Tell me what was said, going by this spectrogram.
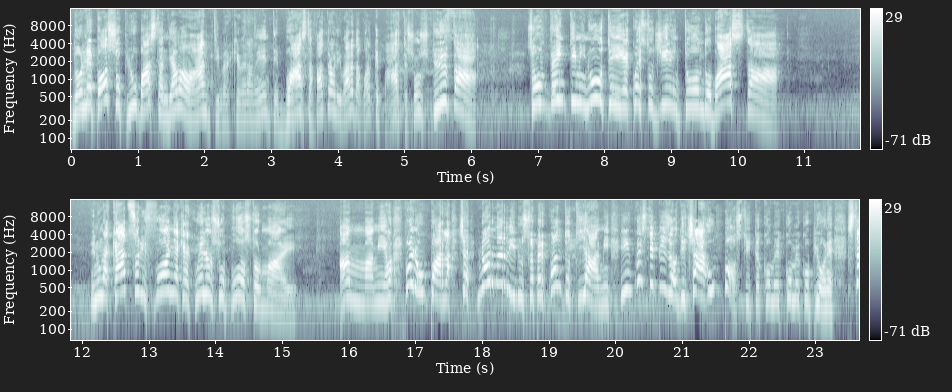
Non ne posso più, basta, andiamo avanti, perché veramente, basta, fatelo arrivare da qualche parte, sono stufa. Sono 20 minuti che questo gira in tondo, basta. In una cazzo di fogna che è quello il suo posto ormai. Mamma mia, ma poi non parla. Cioè, Norman Reedus, per quanto ti ami, in questi episodi c'ha un post-it come, come copione. Sta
